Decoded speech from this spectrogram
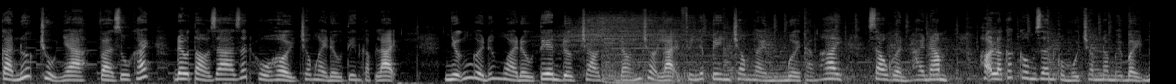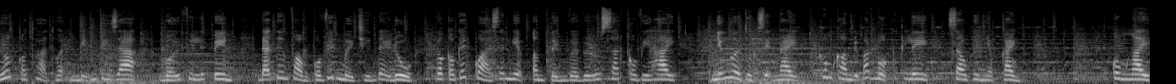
Cả nước chủ nhà và du khách đều tỏ ra rất hồ hởi trong ngày đầu tiên gặp lại những người nước ngoài đầu tiên được chào đón trở lại Philippines trong ngày 10 tháng 2 sau gần 2 năm. Họ là các công dân của 157 nước có thỏa thuận miễn visa với Philippines, đã tiêm phòng COVID-19 đầy đủ và có kết quả xét nghiệm âm tính với virus SARS-CoV-2. Những người thuộc diện này không còn bị bắt buộc cách ly sau khi nhập cảnh. Cùng ngày,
